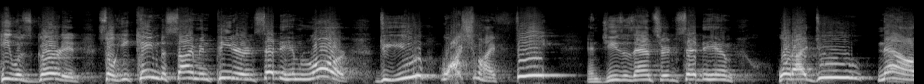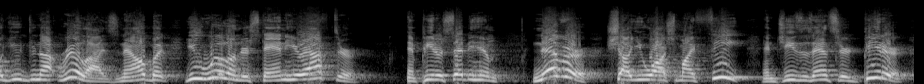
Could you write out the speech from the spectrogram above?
he was girded. So he came to Simon Peter and said to him, Lord, do you wash my feet? And Jesus answered and said to him, What I do now you do not realize now, but you will understand hereafter. And Peter said to him, Never shall you wash my feet. And Jesus answered, Peter,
